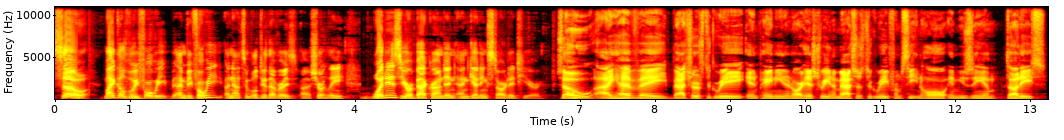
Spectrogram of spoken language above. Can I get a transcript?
so, Michael, before we and before we announce it, we'll do that very uh, shortly. What is your background in, in getting started here? So I have a bachelor's degree in painting and art history and a master's degree from Seton Hall in museum studies.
